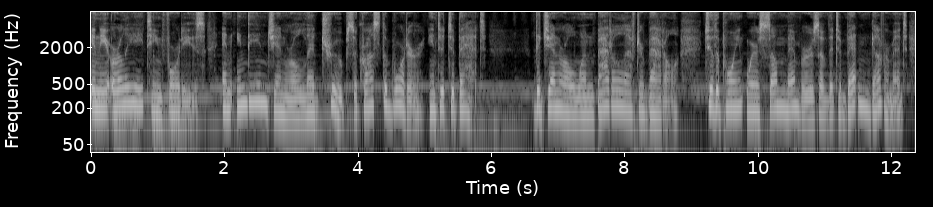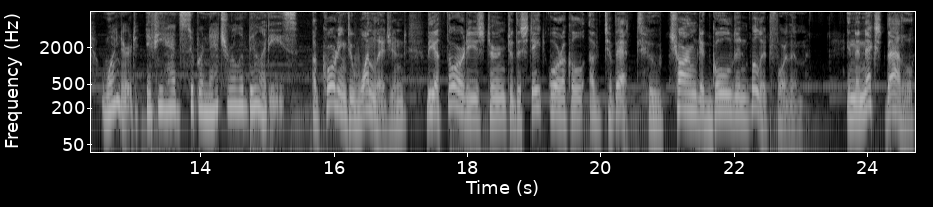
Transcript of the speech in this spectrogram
In the early 1840s, an Indian general led troops across the border into Tibet. The general won battle after battle, to the point where some members of the Tibetan government wondered if he had supernatural abilities. According to one legend, the authorities turned to the state oracle of Tibet, who charmed a golden bullet for them. In the next battle,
